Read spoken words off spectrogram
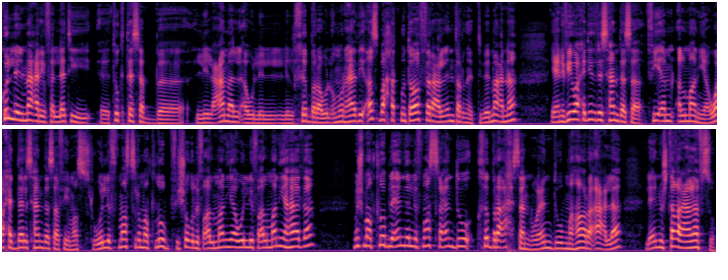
كل المعرفة التي تكتسب للعمل أو للخبرة والأمور هذه أصبحت متوفرة على الإنترنت. بمعنى يعني في واحد يدرس هندسة في ألمانيا واحد درس هندسة في مصر واللي في مصر مطلوب في شغل في ألمانيا واللي في ألمانيا هذا مش مطلوب لأنه اللي في مصر عنده خبرة أحسن وعنده مهارة أعلى لأنه اشتغل على نفسه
